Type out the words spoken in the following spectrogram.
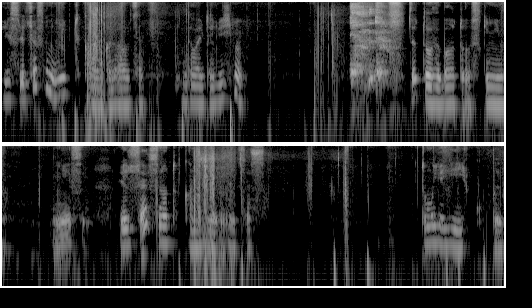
якщо чесно, мені така рамка нравиться. Давайте візьмемо. Тут теж багато скінів. Мені ліцес, ну така не буде. Тому я її купив.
